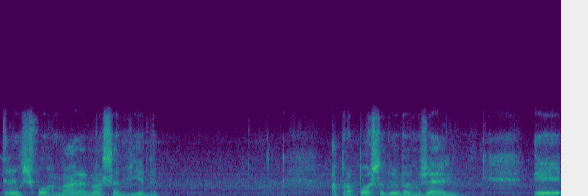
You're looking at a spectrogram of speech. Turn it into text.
transformar a nossa vida. A proposta do Evangelho é,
